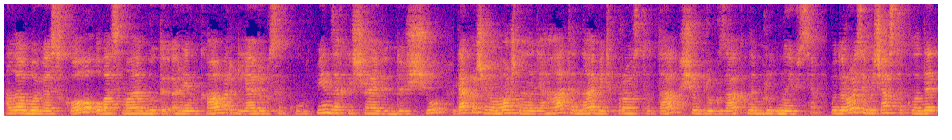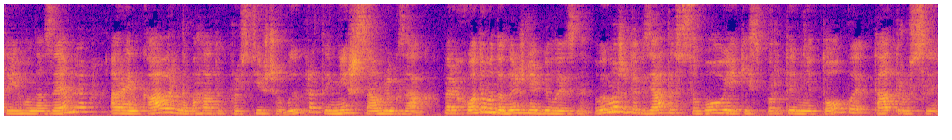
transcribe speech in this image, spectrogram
Але обов'язково у вас має бути рейнкавер для рюкзаку. Він захищає від дощу, і також його можна надягати навіть просто так, щоб рюкзак не бруднився. У дорозі ви часто кладете його на землю, а рейнкавер набагато простіше випрати, ніж сам рюкзак. Переходимо до нижньої білизни. Ви можете взяти з собою якісь спортивні топи та труси.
